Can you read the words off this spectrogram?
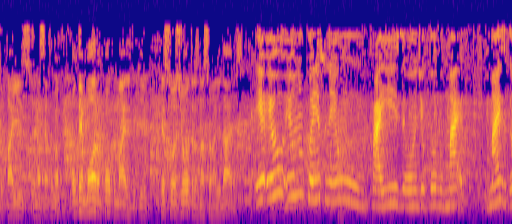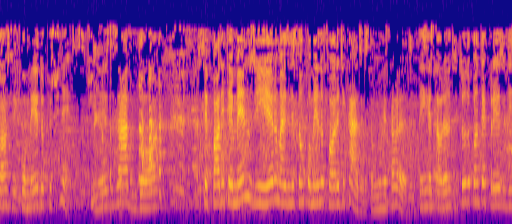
do país, de uma certa forma, ou demora um pouco mais do que pessoas de outras nacionalidades? Eu, eu, eu não conheço nenhum país onde o povo mais, mais gosta de comer do que os chineses. Os chineses adoram. Você pode ter menos dinheiro, mas eles estão comendo fora de casa, eles estão no restaurante. Tem restaurante tudo quanto é preço, de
